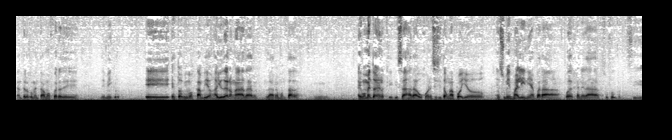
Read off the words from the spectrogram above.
antes lo comentábamos fuera de, micro, eh, estos mismos cambios ayudaron a dar la remontada. Hay momentos en los que quizás Araujo necesita un apoyo en su misma línea para poder generar su fútbol. Sí,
